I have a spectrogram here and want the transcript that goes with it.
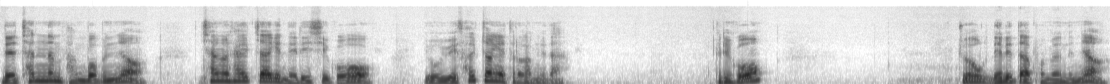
네, 찾는 방법은요. 창을 살짝 내리시고 요 위에 설정에 들어갑니다. 그리고 쭉 내리다 보면은요.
